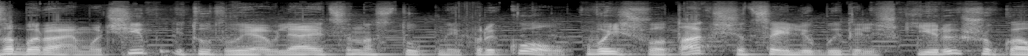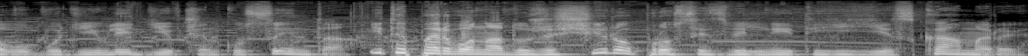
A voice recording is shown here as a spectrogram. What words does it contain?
Забираємо чіп, і тут виявляється наступний прикол. Вийшло так, що цей любитель шкіри шукав у будівлі дівчинку синта, і тепер вона дуже щиро просить звільнити її з камери.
